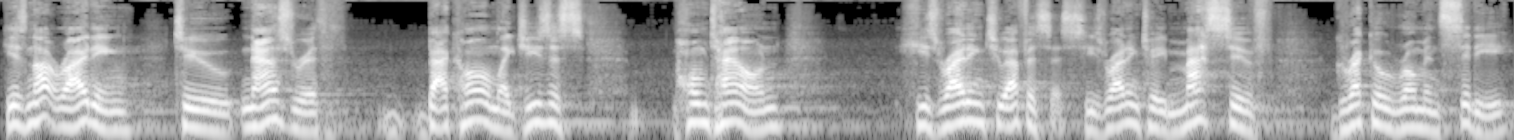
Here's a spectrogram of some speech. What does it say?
He is not writing to Nazareth back home, like Jesus' hometown, he's writing to Ephesus. He's writing to a massive Greco Roman city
